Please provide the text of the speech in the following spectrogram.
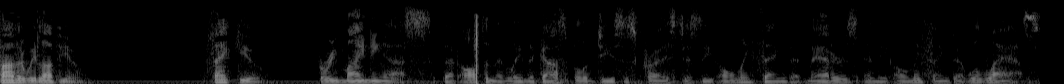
Father, we love you. Thank you for reminding us that ultimately the gospel of Jesus Christ is the only thing that matters and the only thing that will last.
